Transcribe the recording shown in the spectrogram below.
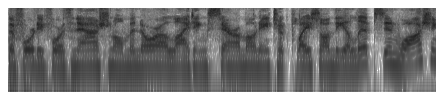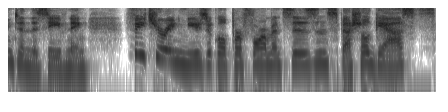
The 44th National Menorah Lighting Ceremony took place on the Ellipse in Washington this evening, featuring musical performances and special guests.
